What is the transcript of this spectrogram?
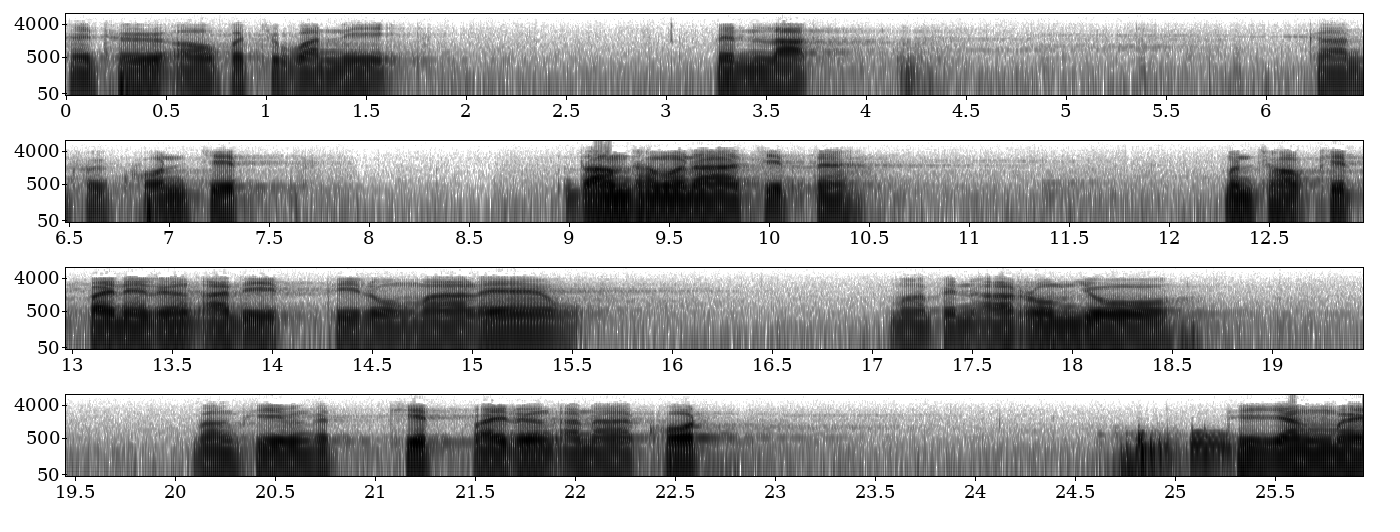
ให้ถือเอาปัจจุบันนี้ เป็นหลัก การฝึกฝนจิต ตามธรรมดาจิตนะมันชอบคิดไปในเรื่องอดีตที่ล่วงมาแล้ว มาเป็นอารมณ์อยู่ บางทีมันก็คิดไปเรื่องอนาคต ที่ยังไม่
